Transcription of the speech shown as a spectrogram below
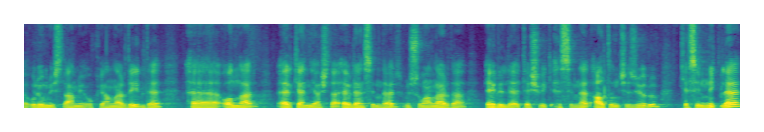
e, ulum İslami okuyanlar değil de e, onlar erken yaşta evlensinler. Müslümanlar da evliliğe teşvik etsinler. Altını çiziyorum. Kesinlikle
